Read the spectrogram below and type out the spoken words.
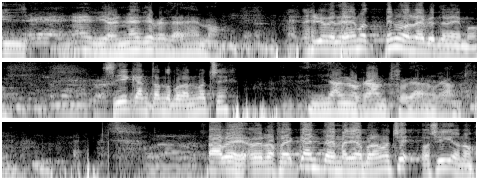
y El nervio, el nervio que tenemos. el nervio que tenemos, menudo nervio tenemos. ¿Sigue cantando por las noches? Ya no canto, ya no canto. A ver, a ver, Rafael, ¿canta de Mariano por la noche o sí o no?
